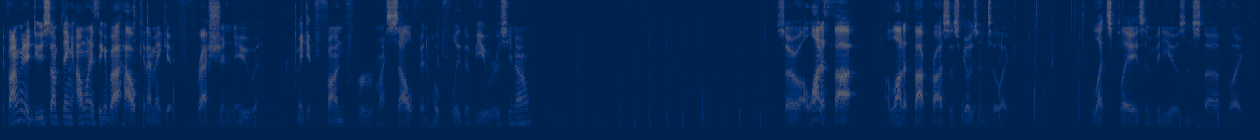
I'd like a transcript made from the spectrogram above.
if I'm gonna do something, I want to think about how can I make it fresh and new and make it fun for myself and hopefully the viewers, you know. So a lot of thought, a lot of thought process goes into like let's plays and videos and stuff like.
